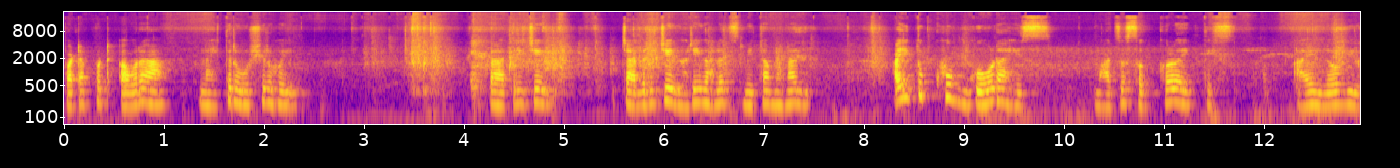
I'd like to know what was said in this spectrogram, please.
पटापट आवरा नाहीतर उशीर होईल. रात्रीचे चादरीचे घडी घालत स्मिता म्हणाली आई तू खूप गोड आहेस. माझं सगळं ऐकतेस. आय लव यू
